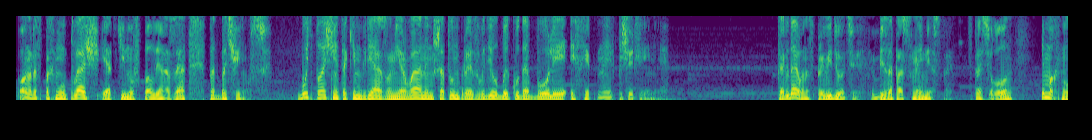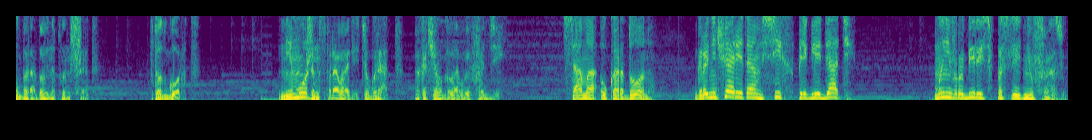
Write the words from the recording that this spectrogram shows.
Он распахнул плащ и, откинув полы назад, подбочинился. Будь плащ не таким грязным и рваным, шатун производил бы куда более эффектное впечатление. «Когда вы нас проведете в безопасное место?» — спросил он и махнул бородой на планшет. «В тот город». «Не можем спровадить Уград», — покачал головой Фаддей. Сама у кордону. Граничари там всех приглядати». Мы не врубились в последнюю фразу.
